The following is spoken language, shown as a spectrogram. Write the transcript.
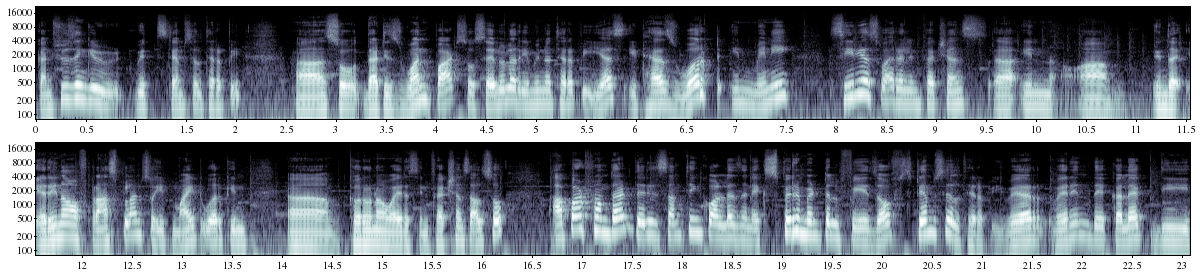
confusing it with stem cell therapy uh, so that is one part. So cellular immunotherapy yes it has worked in many serious viral infections uh, in um, in the arena of transplant. So it might work in um, coronavirus infections also. Apart from that, there is something called as an experimental phase of stem cell therapy, where wherein they collect the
